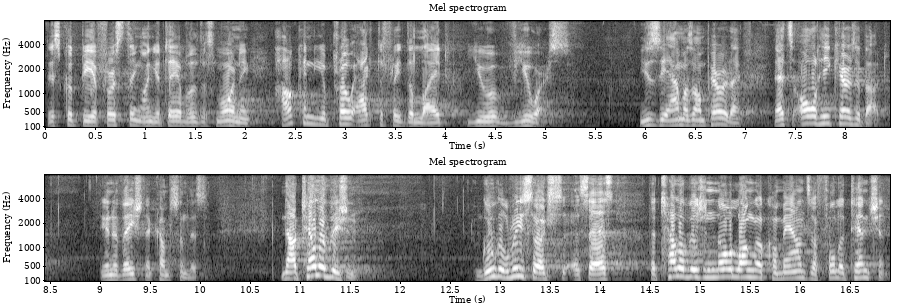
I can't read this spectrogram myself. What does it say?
This could be a first thing on your table this morning. How can you proactively delight your viewers? Use the Amazon paradigm. That's all he cares about, the innovation that comes from this. Now, television. Google Research says the television no longer commands a full attention.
